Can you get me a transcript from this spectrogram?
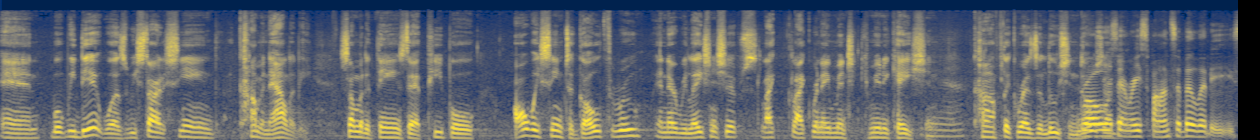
And what we did was we started seeing commonality. Some of the things that people always seem to go through in their relationships, like like Renee mentioned, communication, conflict resolution. Those are Roles the- and responsibilities.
